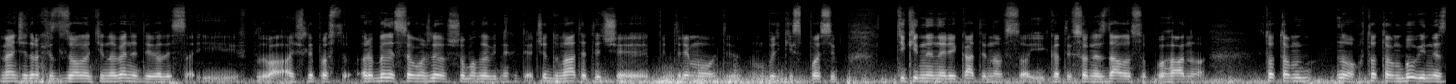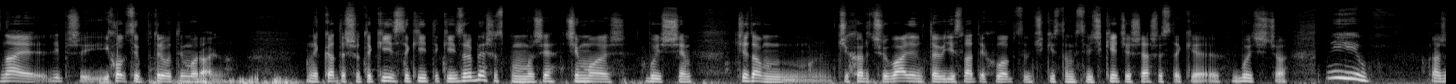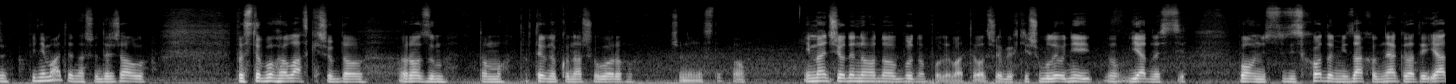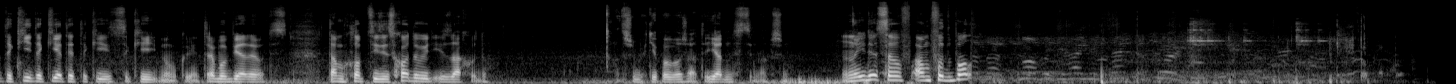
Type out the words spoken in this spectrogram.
менше трохи зважали ті новини, дивилися і впливали, а йшли просто робили все можливе, що могли від них йти. Чи донатити, чи підтримувати в будь-який спосіб, тільки не нарікати на все і казати, все не здалося погано. Хто там, ну, хто там був і не знає, ліпше і хлопців підтримати морально. Не казати, що такий, такий, такий, зроби щось поможи, чи можеш, будь-чим. Чи там чи харчуванням та відіслати хлопцям, чи якісь там свічки, чи ще щось таке, будь-що. І кажу, піднімати нашу державу. Прости Бога ласки, щоб дав розум тому противнику нашого ворогу, щоб не наступав. І менше один одного брудно поливати. От що я хотів, щоб були одній ну, єдності повністю зі сходом і заходом. Не казати, я такий, такий, а ти такий, такий. Ну, Україна. Треба об'єднуватися. Там хлопці зі сходу і з заходу. От що би хотів побажати єдності нашим. Ну, йдеться в амфутбол.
